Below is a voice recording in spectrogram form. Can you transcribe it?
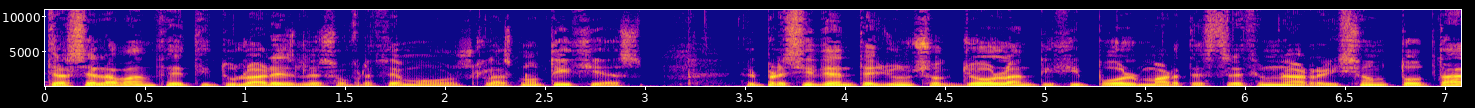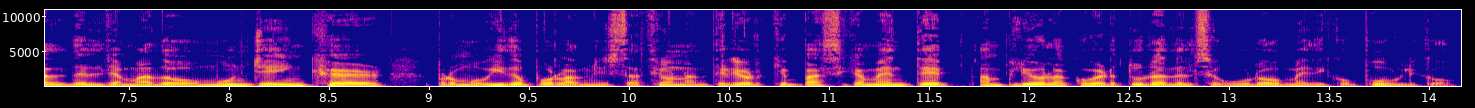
Tras el avance de titulares les ofrecemos las noticias. El presidente Yoon Suk-yeol anticipó el martes 13 una revisión total del llamado Moon Jae-in Care promovido por la administración anterior que básicamente amplió la cobertura del seguro médico público.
